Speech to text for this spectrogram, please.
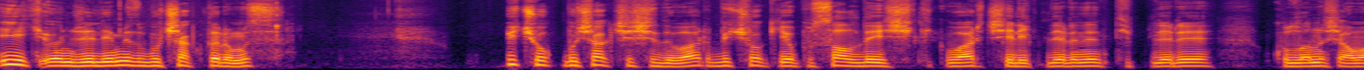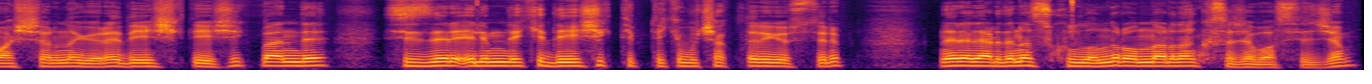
ilk önceliğimiz bıçaklarımız. Birçok bıçak çeşidi var, birçok yapısal değişiklik var. Çeliklerinin tipleri, kullanış amaçlarına göre değişik değişik. Ben de sizlere elimdeki değişik tipteki bıçakları gösterip nerelerde nasıl kullanılır onlardan kısaca bahsedeceğim.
